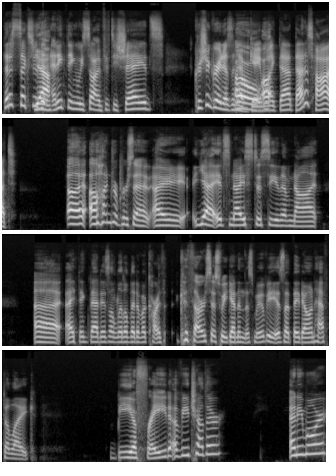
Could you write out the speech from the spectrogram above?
That is sexier Yeah. than anything we saw in Fifty Shades. Christian Grey doesn't have Oh, game uh, like that. That is hot. Uh, a hundred percent. I yeah, it's nice to see them not. Uh, I think that is a little bit of a cath- catharsis we get in this movie is that they don't have to like be afraid of each other anymore.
